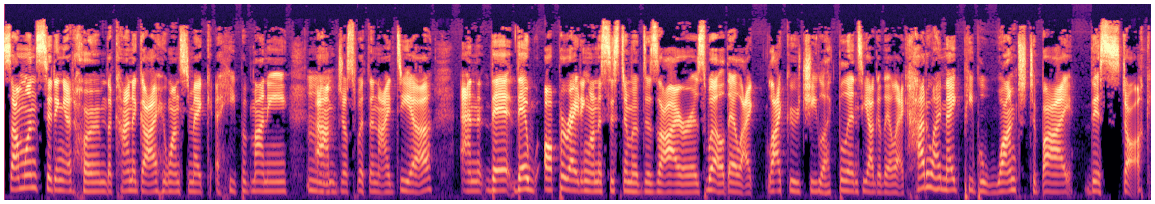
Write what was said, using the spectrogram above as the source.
someone sitting at home, the kind of guy who wants to make a heap of money um, just with an idea, and they're they're operating on a system of desire as well. They're like like Gucci, like Balenciaga. They're like, how do I make people want to buy this stock?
